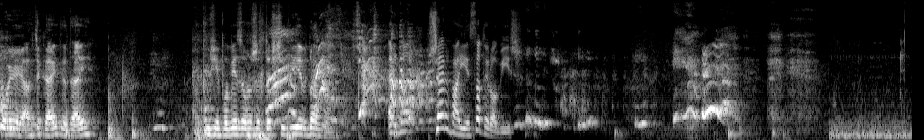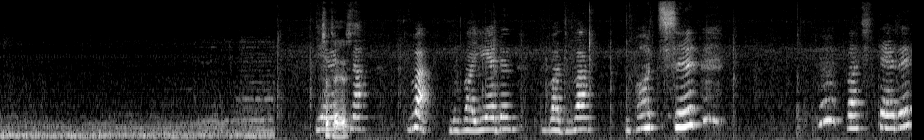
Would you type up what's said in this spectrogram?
Ojej, czekaj, tutaj. Później powiedzą, że ktoś się bije w domu. Ej, no, przerwa jest, co ty robisz? Co to jest? Jedna, Dwa. Dwa, jeden, dwa, dwa, dwa, trzy, dwa, cztery,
